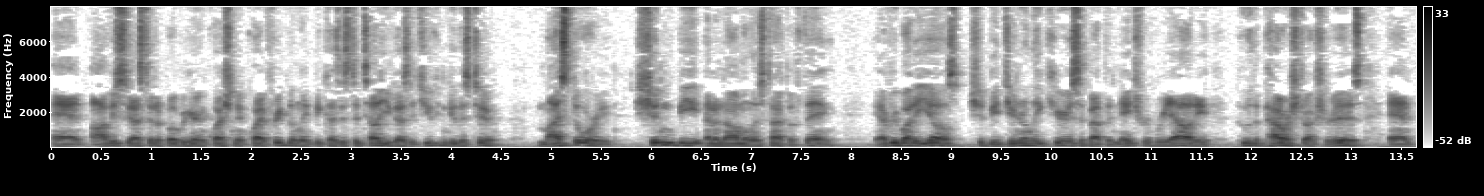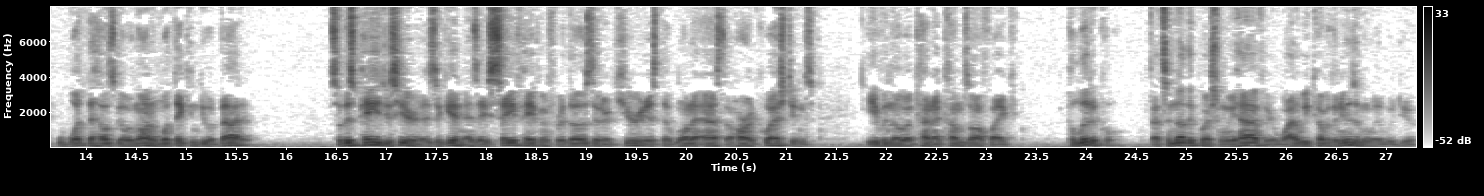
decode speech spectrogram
And obviously, I stood up over here and question it quite frequently because it's to tell you guys that you can do this too. My story shouldn't be an anomalous type of thing. Everybody else should be generally curious about the nature of reality, who the power structure is, and what the hell's going on and what they can do about it. So this page is here as again as a safe haven for those that are curious that want to ask the hard questions, even though it kind of comes off like political. That's another question we have here. Why do we cover the news in the way we do?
